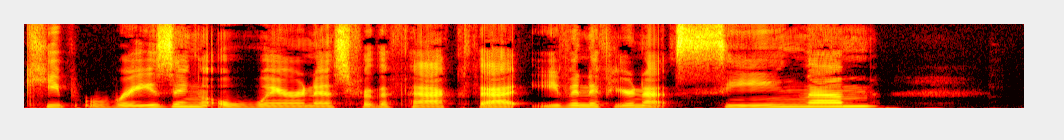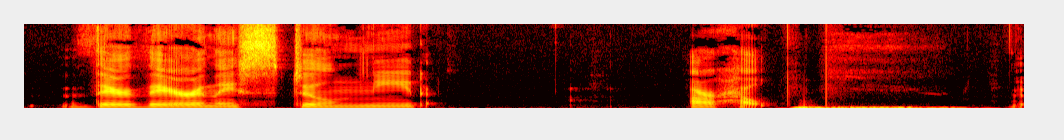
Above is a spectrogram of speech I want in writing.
keep raising awareness for the fact that even if you're not seeing them they're there and they still need our help Yeah.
